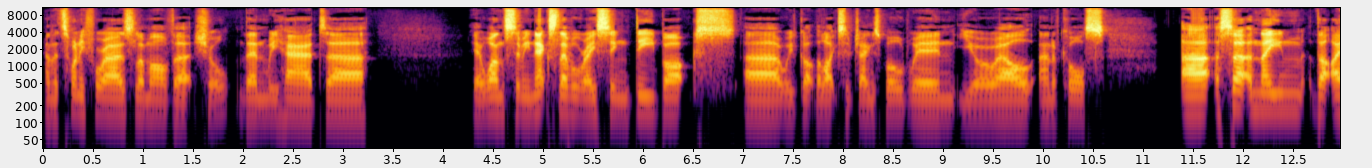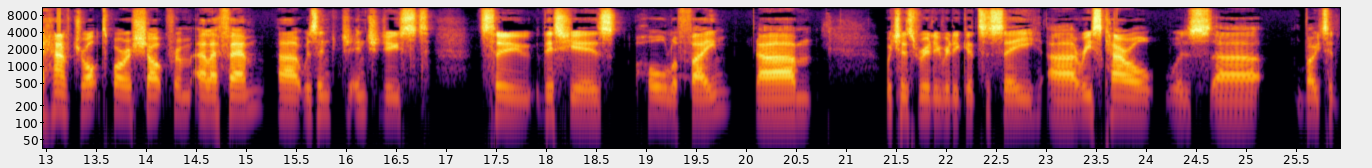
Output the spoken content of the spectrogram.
and the 24 Hours Le Mans Virtual. Then we had uh, yeah, one Simi next level racing, D box. Uh, we've got the likes of James Baldwin, UOL, and of course uh, a certain name that I have dropped, Boris Schalk from LFM, uh, was in- introduced to this year's Hall of Fame, um, which is really really good to see. Uh, Reese Carroll was uh, voted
